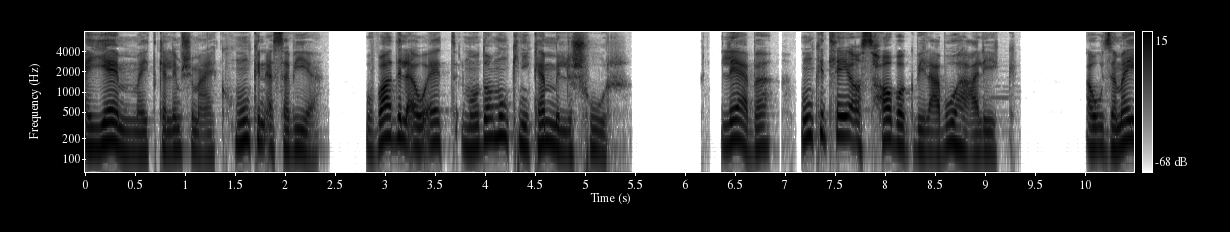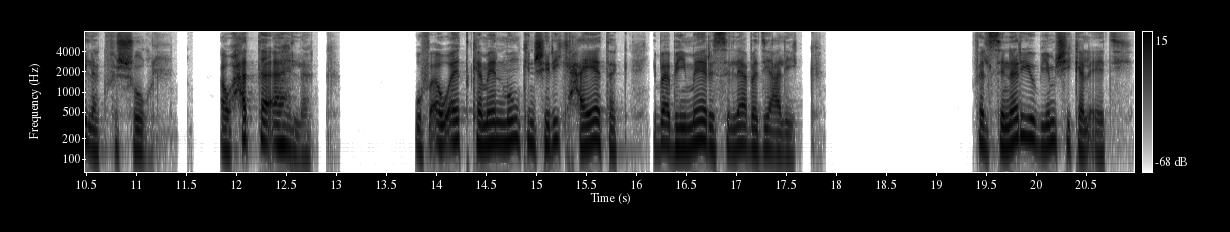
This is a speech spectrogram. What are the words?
أيام ما يتكلمش معاك وممكن أسابيع. وفي بعض الأوقات الموضوع ممكن يكمل لشهور. لعبة ممكن تلاقي أصحابك بيلعبوها عليك أو زمايلك في الشغل أو حتى أهلك. وفي أوقات كمان ممكن شريك حياتك يبقى بيمارس اللعبة دي عليك. فالسيناريو بيمشي كالآتي.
